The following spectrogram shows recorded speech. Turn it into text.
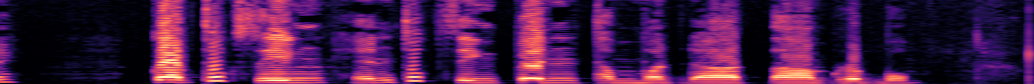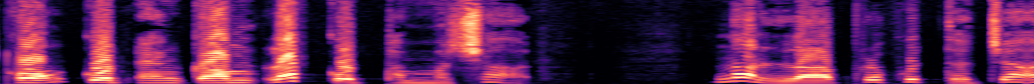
ย กับทุกสิ่งเห็นทุกสิ่งเป็นธรรมดาตามระบบ ของกฎแห่งกรรมและกฎธรรมชาติ นั่นละพระพุทธเจ้า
